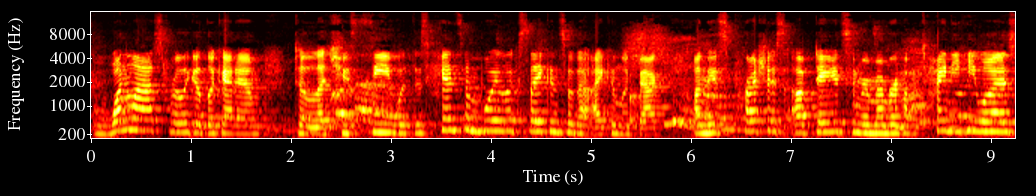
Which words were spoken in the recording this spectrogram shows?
one last really good look at him to let you see what this handsome boy looks like and so that I can look back on these precious updates and remember how tiny he was.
